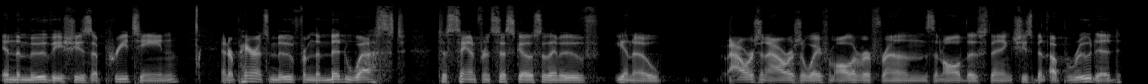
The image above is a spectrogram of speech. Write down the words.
in the movie. She's a preteen, and her parents moved from the Midwest to San Francisco. So, they move, you know, hours and hours away from all of her friends and all of those things. She's been uprooted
